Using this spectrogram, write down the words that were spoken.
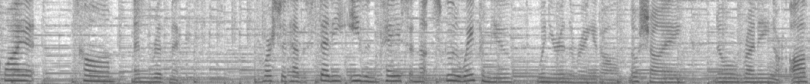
quiet, calm, and rhythmic. The horse should have a steady, even pace and not scoot away from you when you're in the ring at all. No shying, no running or off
